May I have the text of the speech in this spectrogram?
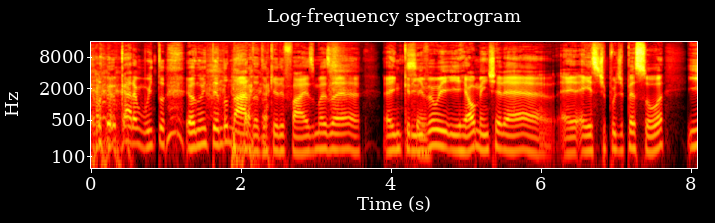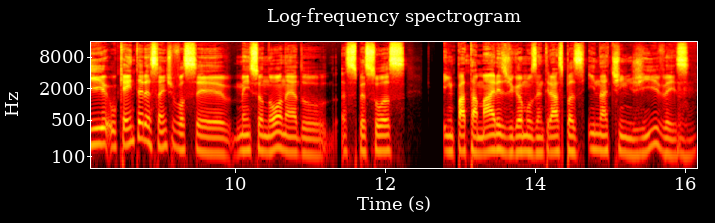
o cara é muito. Eu não entendo nada do que ele faz, mas é, é incrível e, e, realmente ele é, é, é, esse tipo de pessoa. E o que é interessante, você mencionou, né, do, essas pessoas em patamares, digamos, entre aspas, inatingíveis. Uhum.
